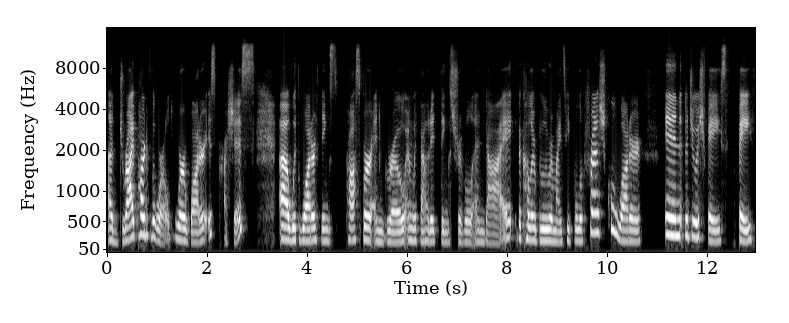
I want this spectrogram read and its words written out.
a dry part of the world where water is precious. Uh, with water, things prosper and grow, and without it, things shrivel and die. The color blue reminds people of fresh, cool water. In the Jewish faith, faith,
